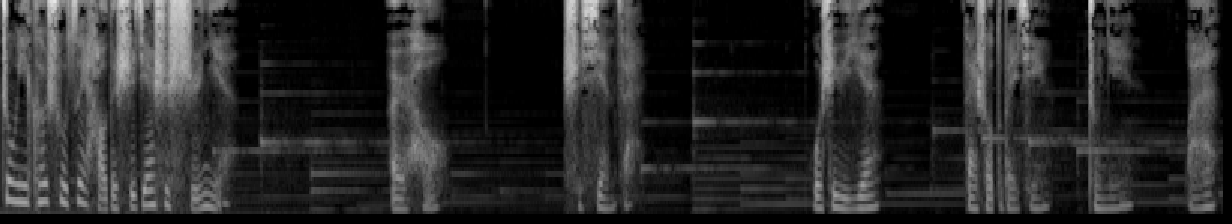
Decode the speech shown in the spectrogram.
种一棵树最好的时间是十年，而后是现在。我是雨嫣，在首都北京，祝您晚安。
